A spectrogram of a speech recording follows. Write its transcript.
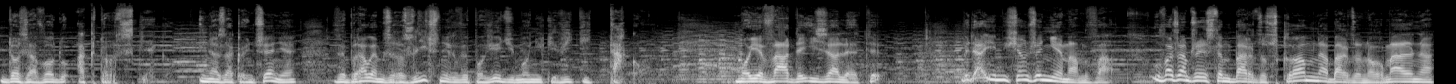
do zawodu aktorskiego. I na zakończenie wybrałem z rozlicznych wypowiedzi Moniki Witti taką. Moje wady i zalety? Wydaje mi się, że nie mam wad. Uważam, że jestem bardzo skromna, bardzo normalna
